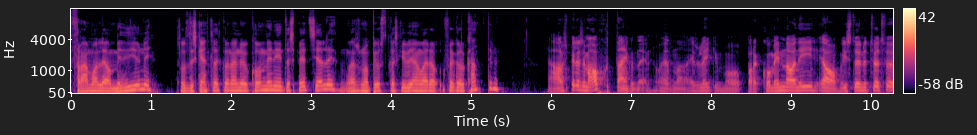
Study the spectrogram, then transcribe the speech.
framálega á miðjunni svolítið skemmtilegt hvernig hann hefur komið inn í þetta spesialið var svona bjóst kannski við að hann væri frekar á kantinu Já, hann spilaði sem átta einhvern veginn og hérna í svo leikjum og bara kom inn á henni í, í stöðinu 2-2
